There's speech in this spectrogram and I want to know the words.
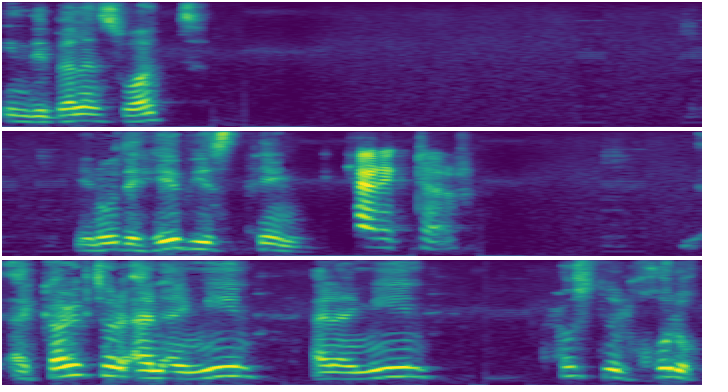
in the balance, what? You know, the heaviest thing, Character. a character, and I mean, and I mean, حسن الخلق.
